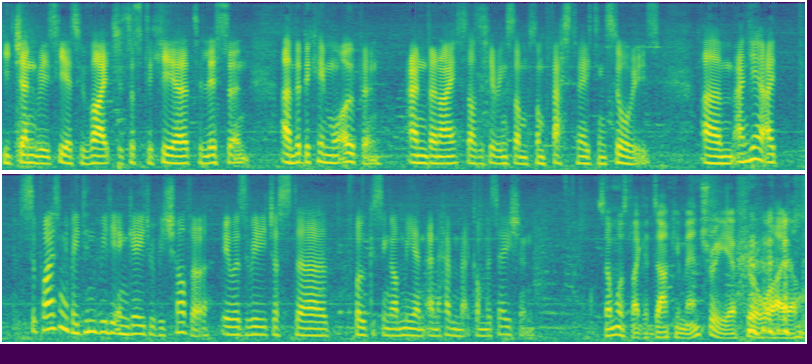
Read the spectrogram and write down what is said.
he generally is here to write, he's just to hear, to listen, and they became more open. And then I started hearing some, some fascinating stories. Um, and yeah, I, surprisingly, they didn't really engage with each other. It was really just uh, focusing on me and, and having that conversation. It's almost like a documentary after a while.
